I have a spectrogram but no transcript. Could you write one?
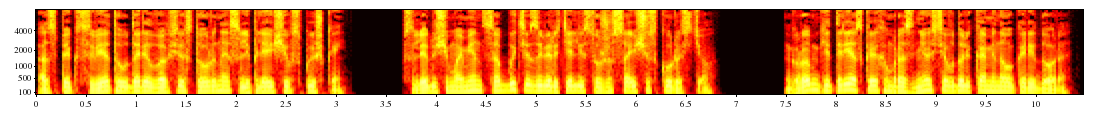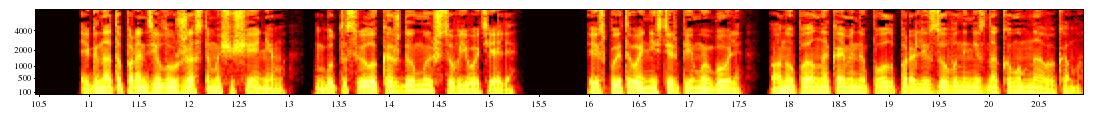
Аспект света ударил во все стороны ослепляющей вспышкой. В следующий момент события завертелись с ужасающей скоростью. Громкий треск эхом разнесся вдоль каменного коридора. Игната пронзило ужасным ощущением, будто свело каждую мышцу в его теле. Испытывая нестерпимую боль, он упал на каменный пол, парализованный незнакомым навыком.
